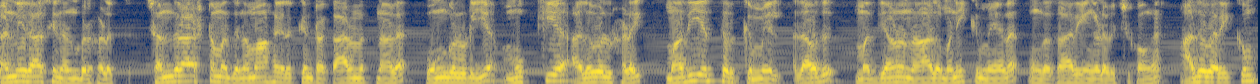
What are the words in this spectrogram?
கன்னிராசி நண்பர்களுக்கு சந்திராஷ்டம தினமாக இருக்கின்ற காரணத்தினால உங்களுடைய முக்கிய அலுவல்களை மதியத்திற்கு மேல் அதாவது மத்தியானம் நாலு மணிக்கு மேல உங்க காரியங்களை வச்சுக்கோங்க. அது வரைக்கும்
